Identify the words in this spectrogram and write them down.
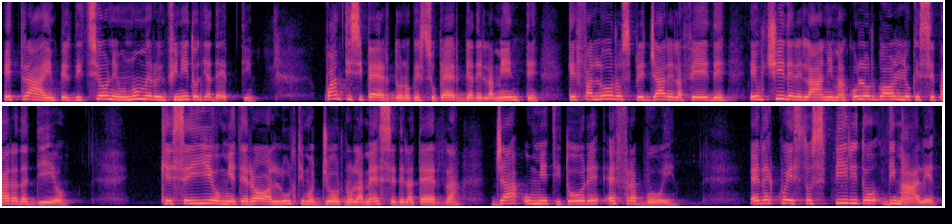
e trae in perdizione un numero infinito di adepti. Quanti si perdono per superbia della mente che fa loro spregiare la fede e uccidere l'anima con l'orgoglio che separa da Dio? Che se io mieterò all'ultimo giorno la messe della terra, già un mietitore è fra voi. Ed è questo spirito di male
